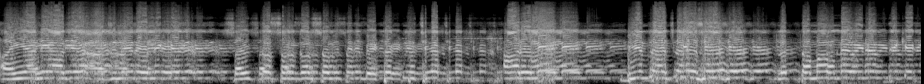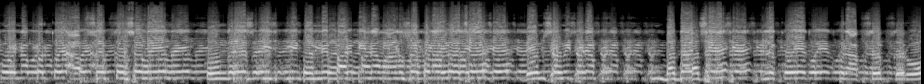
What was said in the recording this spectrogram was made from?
અહીંયાની આજે આજની રેલી કે સંયુક્ત સંઘર્ષ સમિતિની બેઠકની છે. આ રેલી બિન રાજકીય છે. એટલે તમામને વિનંતી કે કોઈના પર કોઈ આક્ષેપ કરશો નહીં. કોંગ્રેસ, બીજેપી બંને પાર્ટીના માણસો પણ આવ્યા છે. ડેમ સમિતિના બધા છે. એટલે કોઈ કોઈ પર આક્ષેપ કરવો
